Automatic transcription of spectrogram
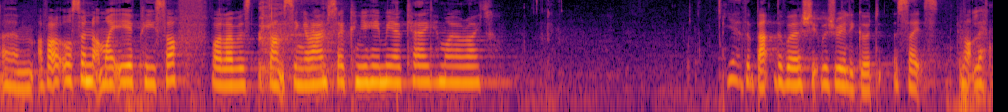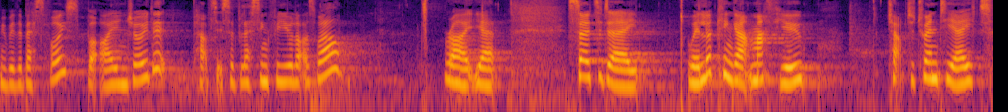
Um, I've also knocked my earpiece off while I was dancing around, so can you hear me okay? Am I all right? Yeah, the, the worship was really good. Say it's not left me with the best voice, but I enjoyed it. Perhaps it's a blessing for you a lot as well. Right, yeah. So today we're looking at Matthew chapter 28,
